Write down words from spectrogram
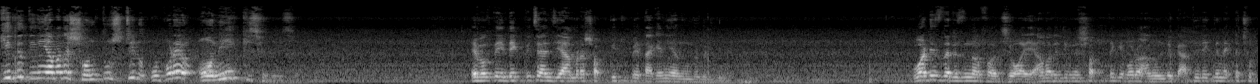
কিন্তু তিনি আমাদের সন্তুষ্টির উপরে অনেক কিছু দিয়েছেন। এবং তিনি দেখতে চান যে আমরা সবকিছু পেয়ে তাকে নিয়ে আনন্দ করি কিনা। What is the reason of our joy আমাদের জীবনে সব থেকে বড় আনন্দ আপনি দেখবেন একটা ছোট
